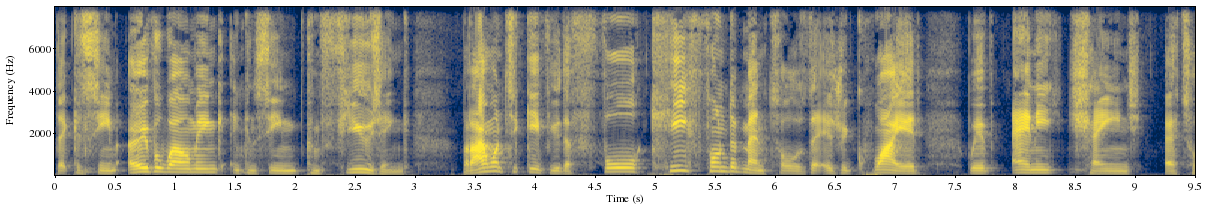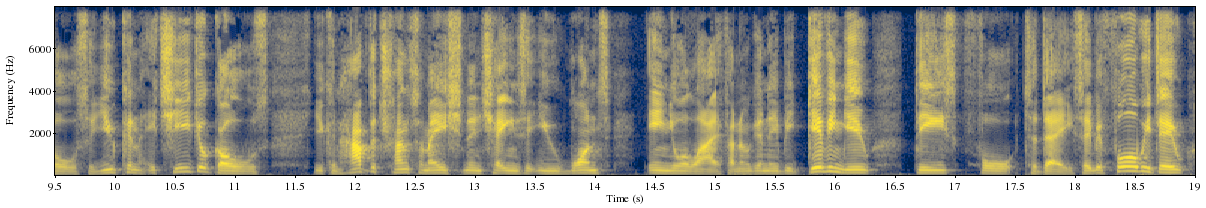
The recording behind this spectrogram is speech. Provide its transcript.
that can seem overwhelming and can seem confusing. But I want to give you the four key fundamentals that is required with any change at all. So you can achieve your goals, you can have the transformation and change that you want in your life. And I'm going to be giving you these four today. So before we do,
